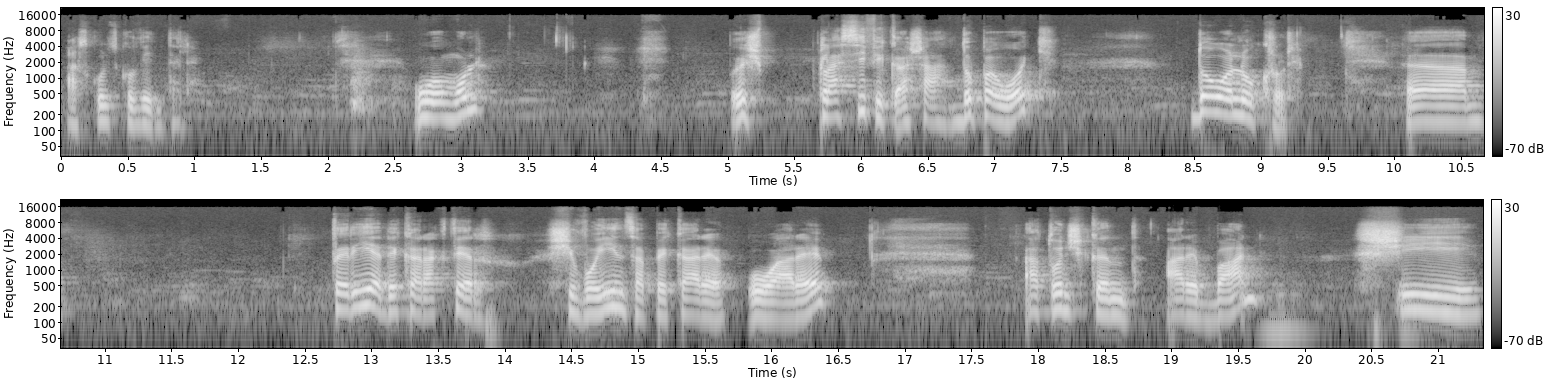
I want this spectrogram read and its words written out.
asculți cuvintele. Omul își clasifică așa, după ochi, două lucruri. Uh, Tărie de caracter și voința pe care o are atunci când are bani și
